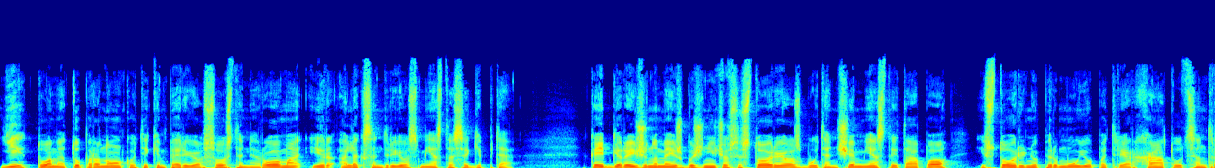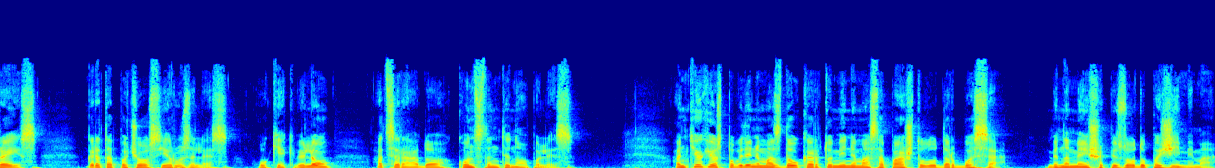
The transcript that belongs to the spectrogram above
Jį tuo metu pranoko tik imperijos sostinė Roma ir Aleksandrijos miestas Egipte. Kaip gerai žinome iš bažnyčios istorijos, būtent šie miestai tapo istorinių pirmųjų patriarchatų centrais, greta pačios Jeruzalės, o kiek vėliau atsirado Konstantinopolis. Antiochijos pavadinimas daug kartų minimas apaštalų darbuose. Viename iš epizodų pažymima.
